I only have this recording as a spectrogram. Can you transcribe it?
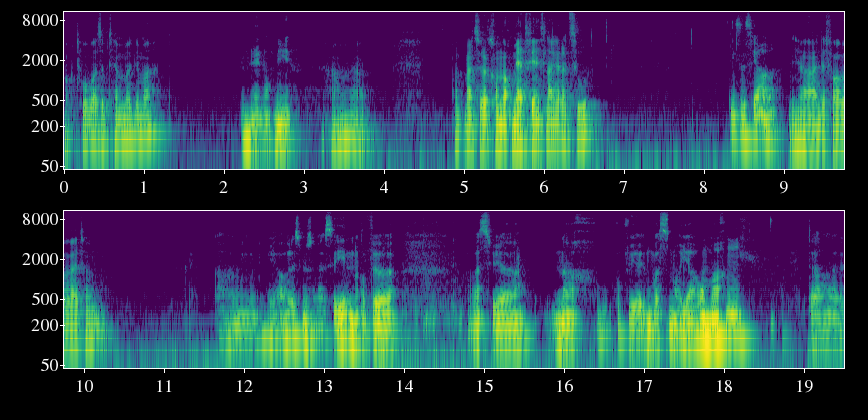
Oktober, September gemacht? Nee, noch nie. Ah, ja. Und meinst du, da kommen noch mehr Trainingslager dazu? Dieses Jahr? Ja, in der Vorbereitung. Ähm, ja, das müssen wir sehen, ob wir, was wir nach, ob wir irgendwas Neujahr machen. Da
